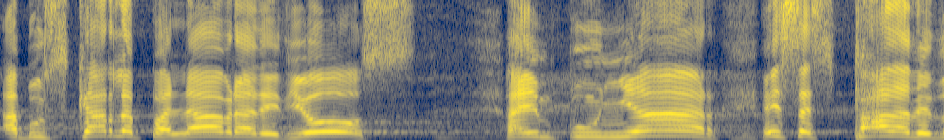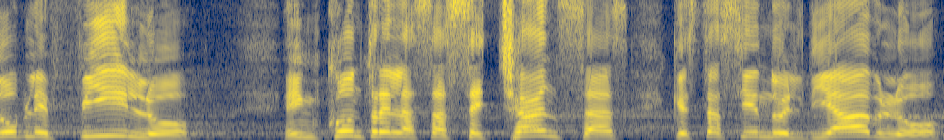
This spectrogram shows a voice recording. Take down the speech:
a buscar la palabra de Dios, a empuñar esa espada de doble filo en contra de las acechanzas que está haciendo el diablo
